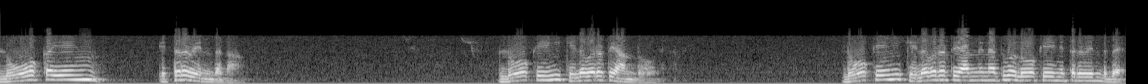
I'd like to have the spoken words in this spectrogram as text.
ලෝකයෙන් ඈතර වෙන්න නම් ලෝකෙහි කෙලවරට යන්න ඕනේ. ලෝකෙහි කෙලවරට යන්නේ නැතුව ලෝකයෙන් ඈතර වෙන්න බෑ.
